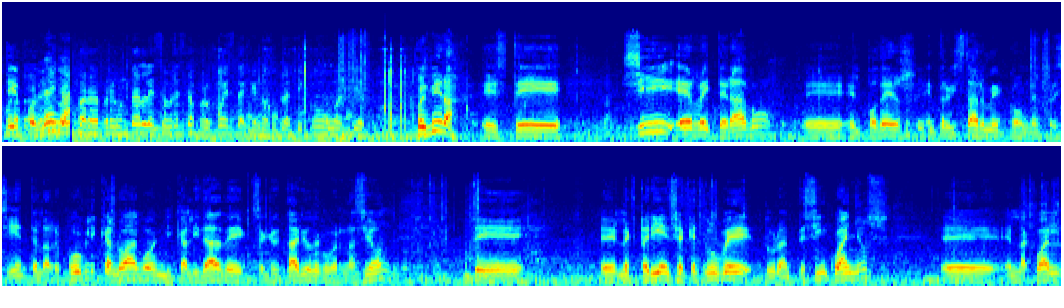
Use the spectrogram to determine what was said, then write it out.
tiempo. Venga. Para preguntarle sobre esta propuesta que nos platicó. Pues mira, este, sí he reiterado eh, el poder entrevistarme con el presidente de la República, lo hago en mi calidad de secretario de Gobernación, de eh, la experiencia que tuve durante cinco años, eh, en la cual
